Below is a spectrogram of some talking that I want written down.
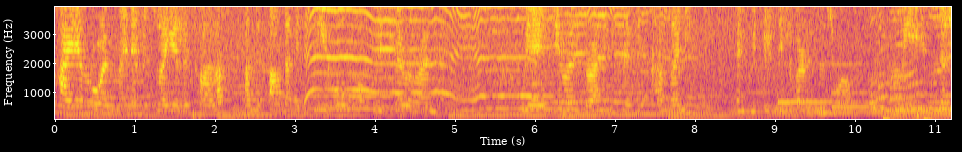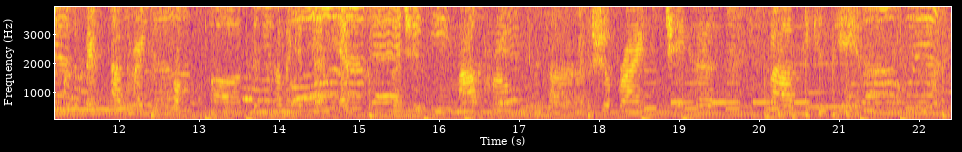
Hi everyone, my name is Wagele Twala. I'm the founder and CEO of Maccarry Runners. We are an errands running service company and we do deliveries as well. We search for the best uh, prices from uh, the supermarkets that we have, which is Makro, uh, Shoprite, Checkers, Spar, Pick n Pay, and.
